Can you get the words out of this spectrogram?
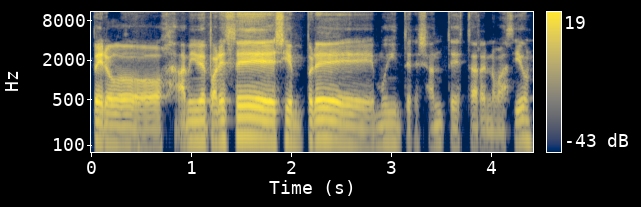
Pero a mí me parece siempre muy interesante esta renovación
